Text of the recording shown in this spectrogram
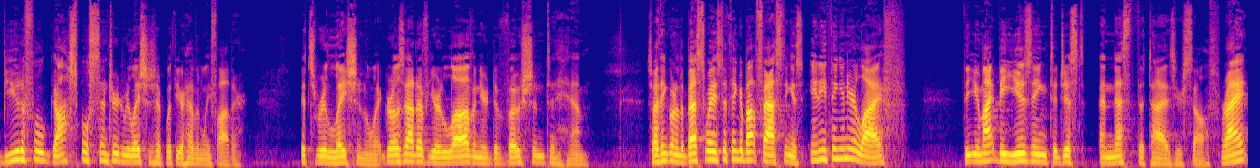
beautiful, gospel centered relationship with your Heavenly Father. It's relational, it grows out of your love and your devotion to Him. So I think one of the best ways to think about fasting is anything in your life that you might be using to just anesthetize yourself, right?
